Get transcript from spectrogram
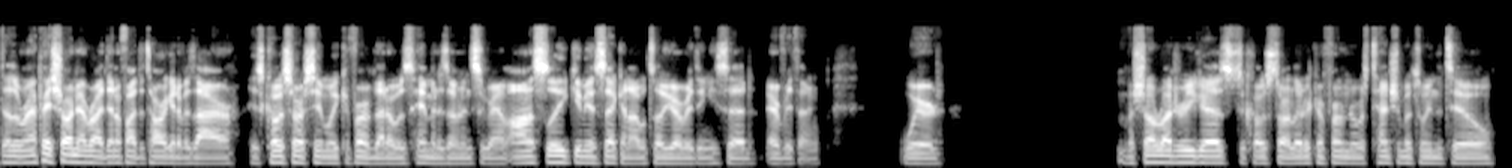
Though the Rampage star never identified the target of his ire, his co-star seemingly confirmed that it was him and his own Instagram. Honestly, give me a second, I will tell you everything he said. Everything. Weird. Michelle Rodriguez, the co-star, later confirmed there was tension between the two,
